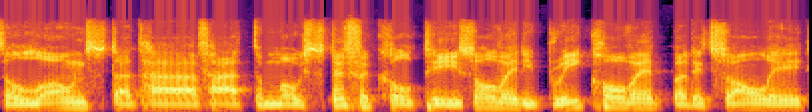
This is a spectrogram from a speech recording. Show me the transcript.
the loans that have had the most difficulties already pre-COVID, but it's only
